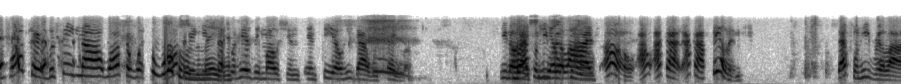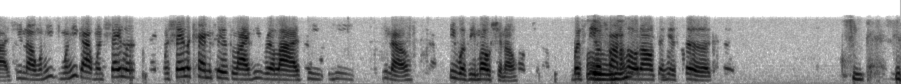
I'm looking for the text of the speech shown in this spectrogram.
Walter, but see, no, Walter, was, Walter didn't get in touch with his emotions until he got with Taylor. You know, Right, that's when he helped him. realized, oh, I, I got, I got feelings. That's when he realized, you know, when he, when he got, when Shayla, when Shayla came into his life, he realized he, he, you know, he was emotional, but still trying to mm-hmm. hold on to his thug. She, she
